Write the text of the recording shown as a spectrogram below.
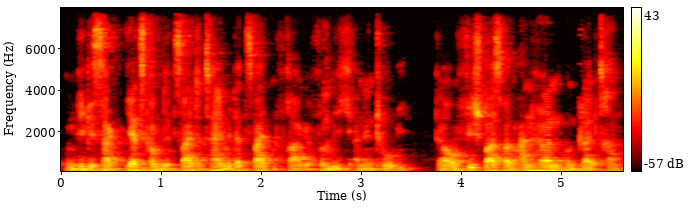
Und wie gesagt, jetzt kommt der zweite Teil mit der zweiten Frage von mich an den Tobi. Darum viel Spaß beim Anhören und bleibt dran.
